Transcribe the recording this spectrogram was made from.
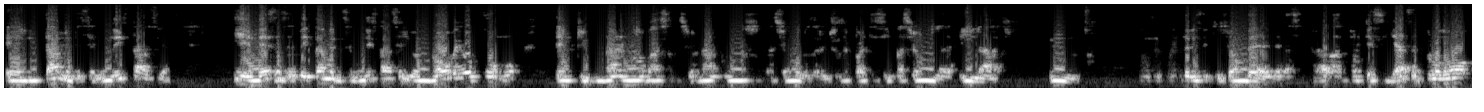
el dictamen de segunda instancia, y en ese dictamen de segunda instancia yo no veo cómo el tribunal no va a sancionar con una suspensión de los derechos de participación y la, mm, consecuente institución de, de la porque si ya se probó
